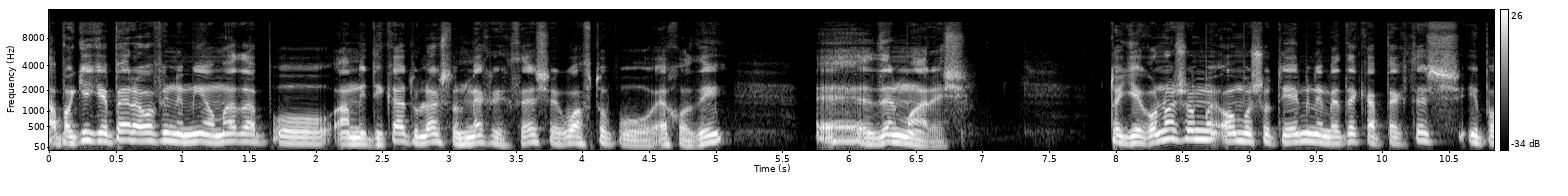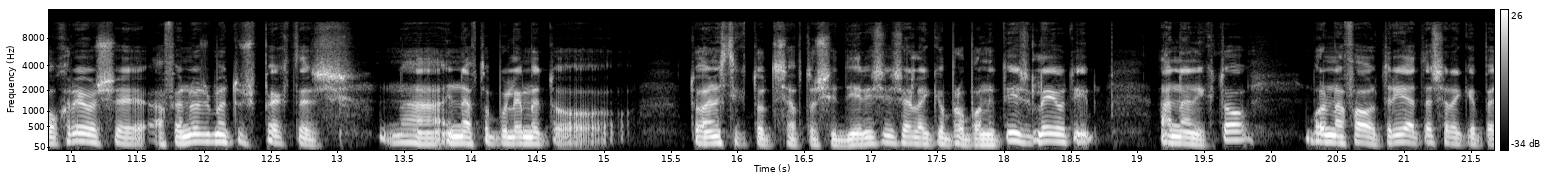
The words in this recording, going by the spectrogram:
Από εκεί και πέρα, όφη είναι μια ομάδα που αμυντικά τουλάχιστον μέχρι χθες, εγώ αυτό που έχω δει, ε, δεν μου αρέσει. Το γεγονός όμως ότι έμεινε με 10 παίκτες υποχρέωσε αφενός με τους παίκτες να είναι αυτό που λέμε το, το ένστικτο της αυτοσυντήρησης, αλλά και ο προπονητής λέει ότι αν ανοιχτό μπορεί να φάω 3, 4 και 5.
